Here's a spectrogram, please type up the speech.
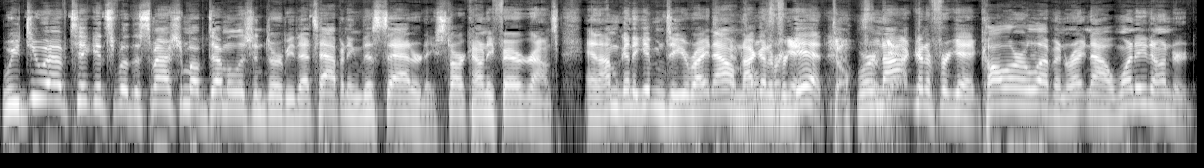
We do have tickets for the Smash 'em Up Demolition Derby. That's happening this Saturday, Stark County Fairgrounds. And I'm going to give them to you right now. I'm not going to forget. forget. We're not going to forget. Caller 11 right now, 1 800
